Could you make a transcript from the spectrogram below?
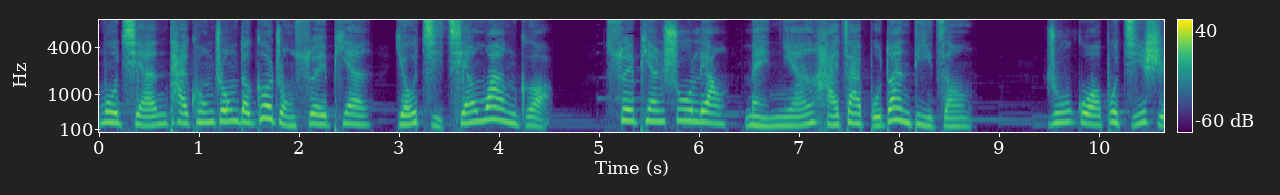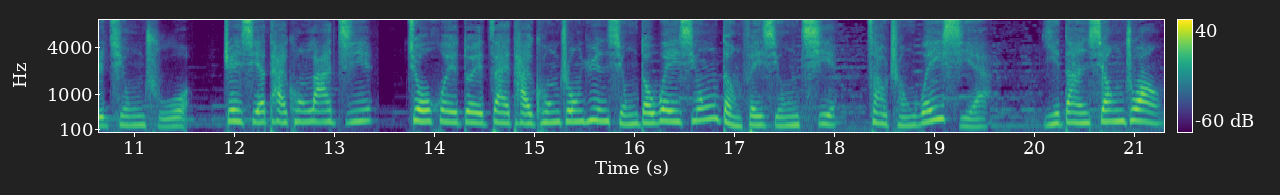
目前，太空中的各种碎片有几千万个，碎片数量每年还在不断递增。如果不及时清除这些太空垃圾，就会对在太空中运行的卫星等飞行器造成威胁。一旦相撞，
